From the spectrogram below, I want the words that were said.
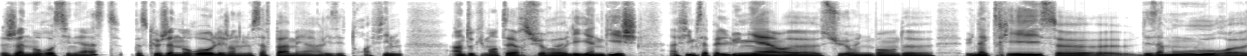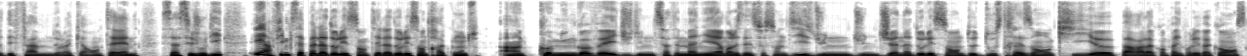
Jeanne Moreau cinéaste, parce que Jeanne Moreau, les gens ne le savent pas, mais a réalisé trois films un documentaire sur euh, Liliane Guiche, un film qui s'appelle Lumière euh, sur une bande, euh, une actrice, des amours, des femmes de la quarantaine. C'est assez joli. Et un film qui s'appelle L'adolescente. Et l'adolescente raconte un coming of age d'une certaine manière dans les années 70 d'une jeune adolescente de 12-13 ans qui part à la campagne pour les vacances.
